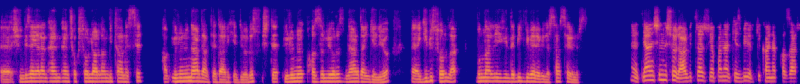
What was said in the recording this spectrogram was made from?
E, şimdi bize gelen en en çok sorulardan bir tanesi Abi, ürünü nereden tedarik ediyoruz? İşte ürünü hazırlıyoruz, nereden geliyor? E, gibi sorular. Bunlarla ilgili de bilgi verebilirsen seviniriz. Evet yani şimdi şöyle arbitraj yapan herkes bilir ki kaynak pazar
